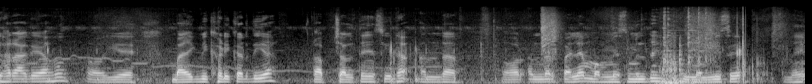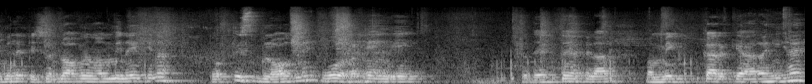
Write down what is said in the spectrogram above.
घर आ गया हूँ और ये बाइक भी खड़ी कर दिया। अब चलते हैं सीधा अंदर। और अंदर पहले मम्मी से मिलते हैं। मम्मी से नहीं मिले। पिछले ब्लॉग में मम्मी नहीं थी ना तो इस ब्लॉग में वो रहेंगी। तो देखते हैं फ़िलहाल, मम्मी कर क्या रही हैं।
